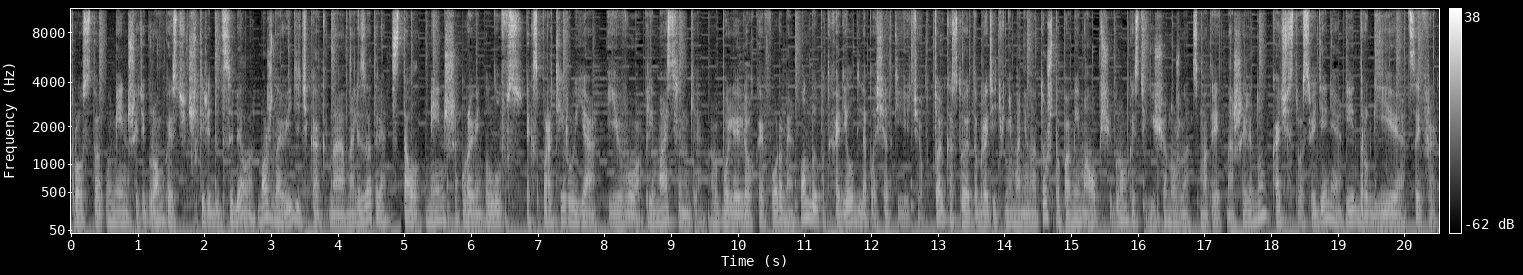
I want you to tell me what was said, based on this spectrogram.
просто уменьшить громкость 4 дБ. Можно видеть, как на анализаторе стал меньше уровень луфс. Экспортируя его при мастеринге в более легкой форме, он бы подходил для площадки YouTube. Только стоит обратить внимание на то, что помимо общей громкости еще нужно смотреть на ширину, качество сведения и другие цифры.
